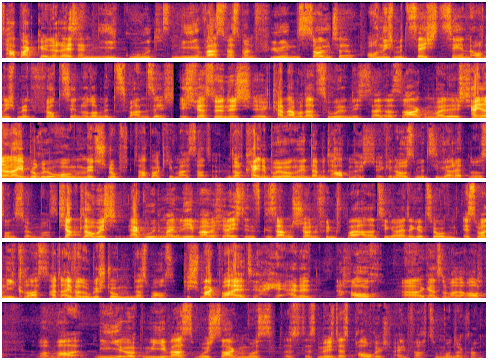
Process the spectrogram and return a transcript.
Tabak generell ist ja nie gut. Ist nie was, was man fühlen sollte. Auch nicht mit 16, auch nicht mit 14 oder mit 20. Ich persönlich äh, kann aber dazu nichts weiter sagen, weil ich keinerlei Berührung mit Schnupftabak jemals hatte. Und auch keine Berührungen damit haben möchte. Genauso mit Zigaretten oder sonst irgendwas. Ich habe, glaube ich, na gut, in meinem Leben habe ich vielleicht insgesamt schon fünfmal an der Zigarette gezogen. Es war nie krass. Hat einfach nur gestunken, das war's. Geschmack war halt, ja, hatte nach Rauch. Ja, ganz normaler Rauch. Aber war nie irgendwie was, wo ich sagen muss, das, das, das brauche ich einfach zum Runterkommen.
